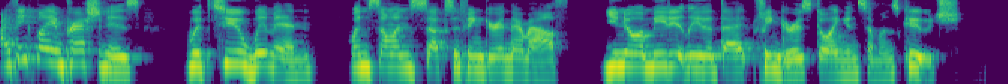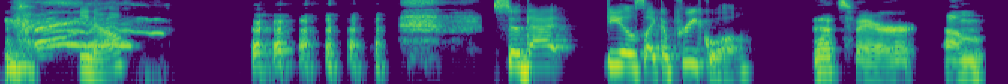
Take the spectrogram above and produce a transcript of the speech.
I think my impression is with two women when someone sucks a finger in their mouth, you know immediately that that finger is going in someone's cooch. you know? so that feels like a prequel. That's fair. Um,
